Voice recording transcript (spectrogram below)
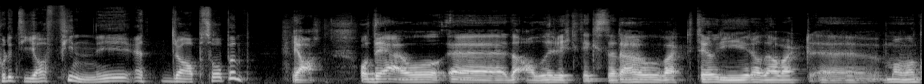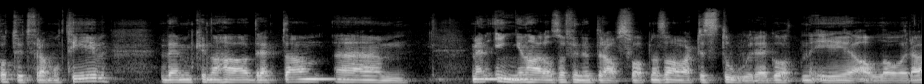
politiet har funnet et drapsvåpen. Ja, og det er jo eh, det aller viktigste. Det har jo vært teorier, og det har vært eh, Man har gått ut fra motiv. Hvem kunne ha drept ham? Eh, men ingen har altså funnet drapsvåpenet, som har vært det store gåten i alle åra.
